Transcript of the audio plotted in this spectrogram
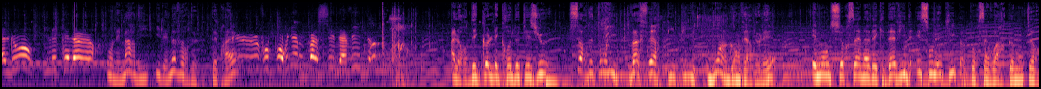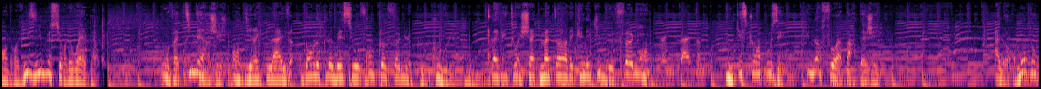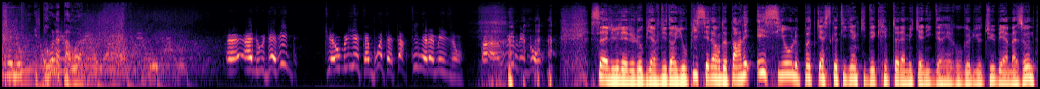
Allô Il est quelle heure On est mardi, il est 9h02. T'es prêt Euh, Vous pourriez me passer David Alors décolle les creux de tes yeux, sors de ton lit, va faire pipi, bois un grand verre de lait et monte sur scène avec David et son équipe pour savoir comment te rendre visible sur le web. On va t'immerger en direct live dans le club SEO francophone le plus cool. Réveille-toi chaque matin avec une équipe de folie, En direct live. une question à poser, une info à partager. Alors monte au créneau et prends la parole. Euh, allô David Tu as oublié ta boîte à tartines à la maison. Ah oui, mais bon. Salut les loulous, bienvenue dans Youpi, c'est l'heure de parler SEO, le podcast quotidien qui décrypte la mécanique derrière Google, YouTube et Amazon.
